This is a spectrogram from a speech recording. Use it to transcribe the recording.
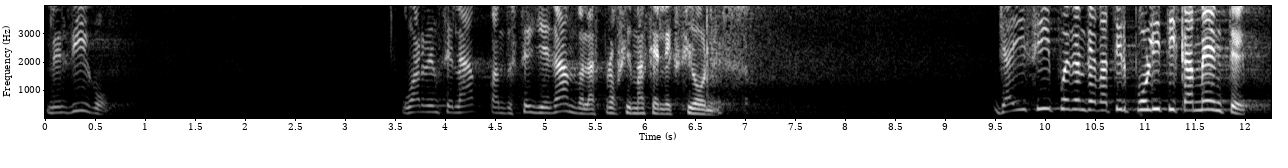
les digo, Guárdensela cuando esté llegando a las próximas elecciones. Y ahí sí pueden debatir políticamente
